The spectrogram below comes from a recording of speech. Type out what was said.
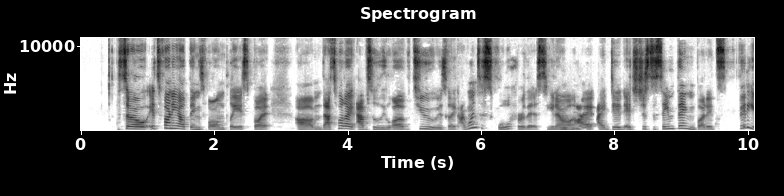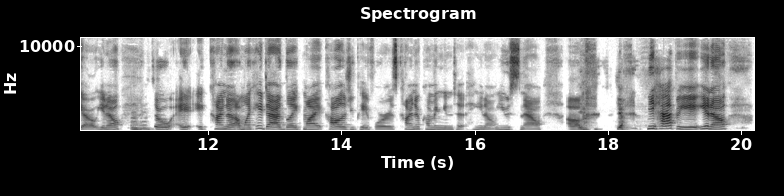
so it's funny how things fall in place, but um that's what i absolutely love too is like i went to school for this you know Mhm. i i did it's just the same thing but it's video you know Mhm. so it, it kind of i'm like hey dad like my college you paid for is kind of coming into you know use now um Yeah. be happy you know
